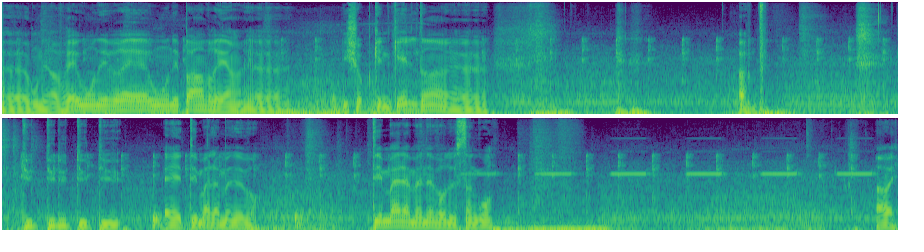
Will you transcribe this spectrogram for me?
Euh, on est un vrai ou on est vrai ou on n'est pas un vrai, hein. Euh, kein Geld, hein. euh. Hop. Tu tu tu tu tu. Eh, t'es mal à manœuvre. T'es mal à manœuvre de Saint-Gouin. Ah ouais.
